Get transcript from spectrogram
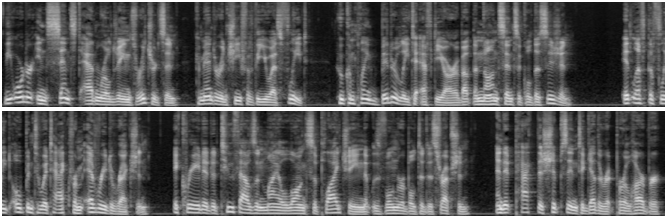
The order incensed Admiral James Richardson, commander in chief of the U.S. fleet, who complained bitterly to FDR about the nonsensical decision. It left the fleet open to attack from every direction, it created a 2,000 mile long supply chain that was vulnerable to disruption, and it packed the ships in together at Pearl Harbor,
